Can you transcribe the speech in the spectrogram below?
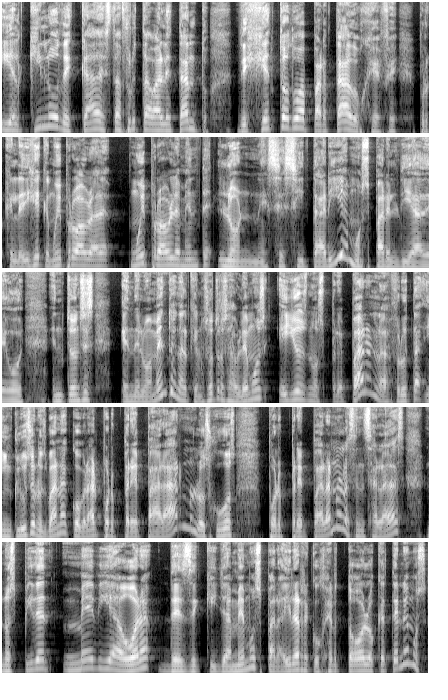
y el kilo de cada esta fruta vale tanto. Dejé todo apartado, jefe, porque le dije que muy, probable, muy probablemente lo necesitaríamos para el día de hoy. Entonces, en el momento en el que nosotros hablemos, ellos nos preparan la fruta, incluso nos van a cobrar por prepararnos los jugos, por prepararnos las ensaladas. Nos piden media hora desde que llamemos para ir a recoger todo lo que tenemos.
